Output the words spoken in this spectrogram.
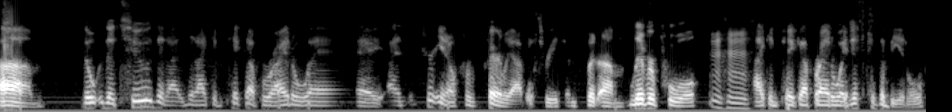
Um, the the two that I that I can pick up right away, I, for, you know, for fairly obvious reasons, but um, Liverpool. Mm-hmm. I can pick up right away just because the Beatles.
